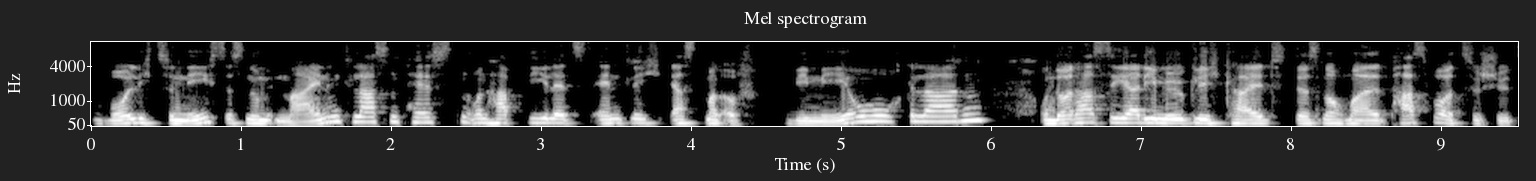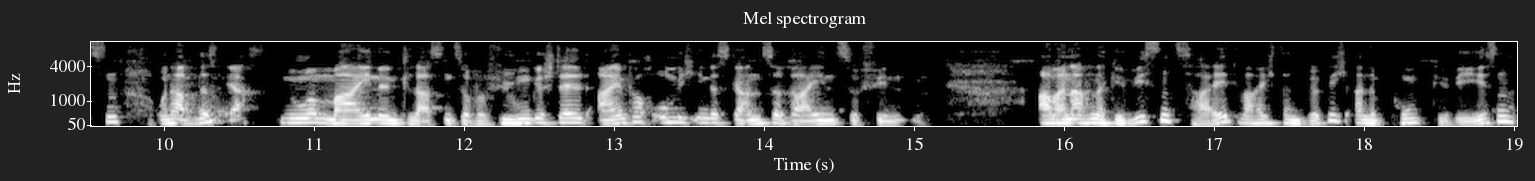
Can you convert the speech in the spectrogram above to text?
wollte ich zunächst es nur mit meinen Klassen testen und habe die letztendlich erstmal auf Vimeo hochgeladen. Und dort hast du ja die Möglichkeit, das nochmal Passwort zu schützen und habe mhm. das erst nur meinen Klassen zur Verfügung gestellt, einfach um mich in das Ganze reinzufinden. Aber nach einer gewissen Zeit war ich dann wirklich an einem Punkt gewesen,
